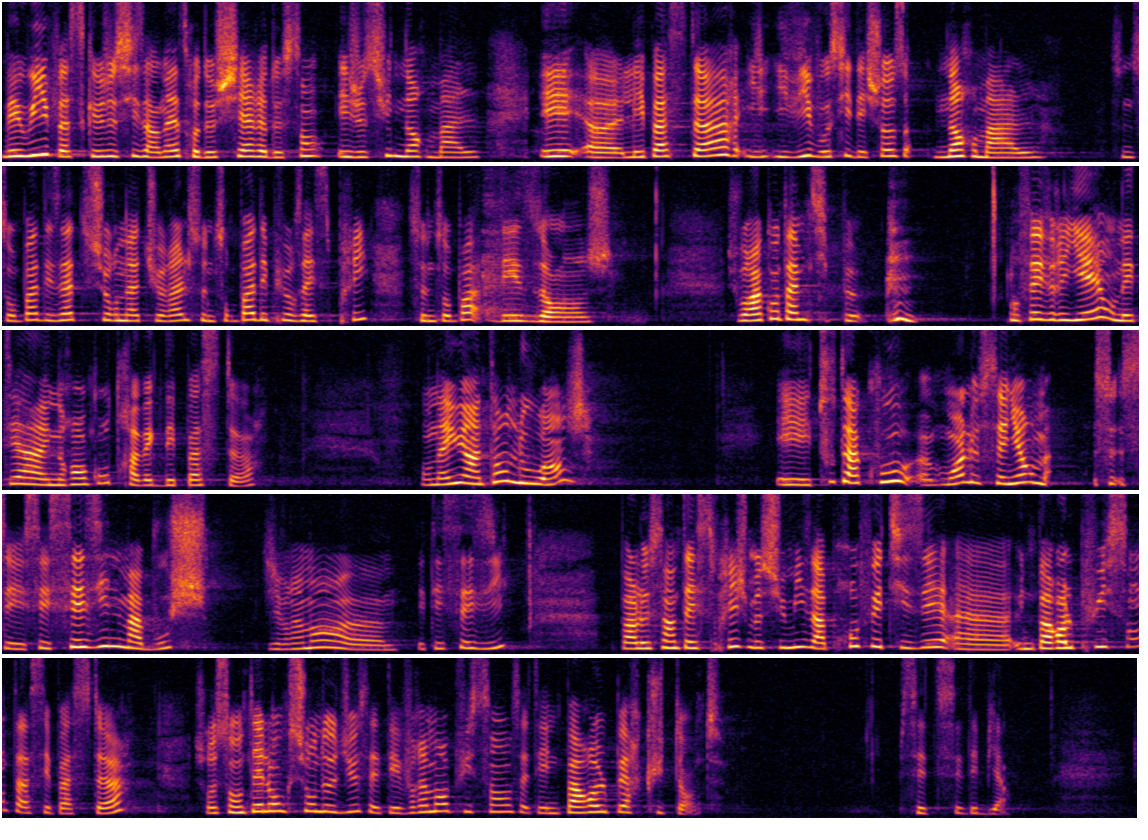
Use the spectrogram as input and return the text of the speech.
Mais oui, parce que je suis un être de chair et de sang et je suis normale. Et euh, les pasteurs, ils, vivent aussi des choses normales. Ce ne sont pas des êtres surnaturels, ce ne sont pas des purs esprits, ce ne sont pas des anges. Je vous raconte un petit peu. En février, on était à une rencontre avec des pasteurs. On a eu un temps de louange. Et tout à coup, euh, moi, le Seigneur s'est saisi de ma bouche. J'ai vraiment euh, été saisie par le Saint-Esprit, je me suis mise à prophétiser euh, une parole puissante à ces pasteurs. Je ressentais l'onction de Dieu, c'était vraiment puissant, c'était une parole percutante. C'était bien.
